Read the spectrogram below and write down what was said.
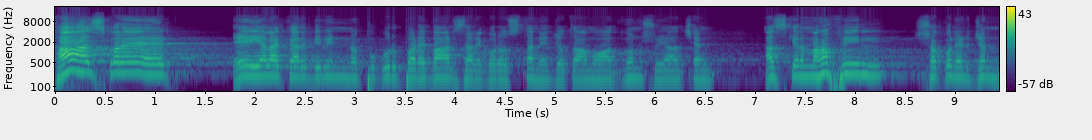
খাস করে এই এলাকার বিভিন্ন পুকুর পাড়ে বারসারে গোরস্থানে যত আমোয়াদগণ শুয়ে আছেন, আজকের মাহফিল সকলের জন্য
